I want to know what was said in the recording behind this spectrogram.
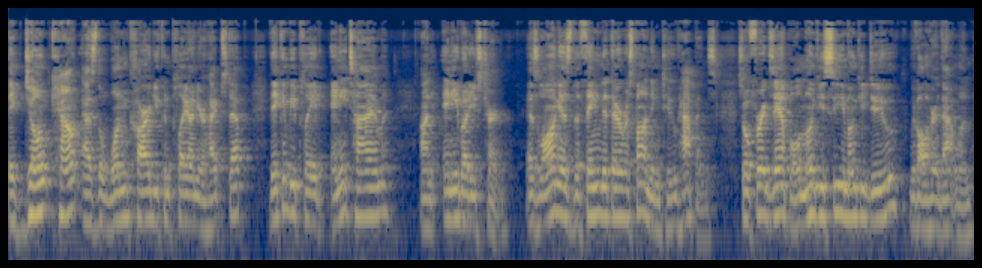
they don't count as the one card you can play on your hype step. They can be played anytime on anybody's turn, as long as the thing that they're responding to happens. So for example, monkey see, monkey do, we've all heard that one.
